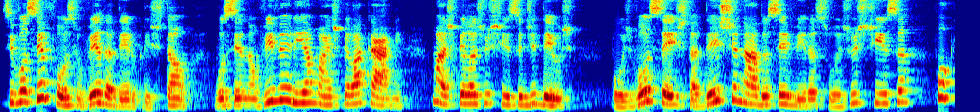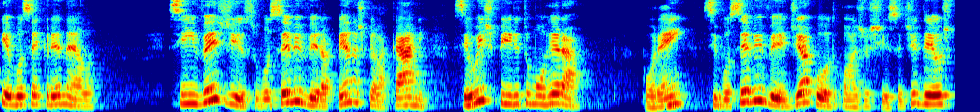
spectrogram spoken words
Se você fosse um verdadeiro cristão, você não viveria mais pela carne, mas pela justiça de Deus, pois você está destinado a servir a sua justiça porque você crê nela. Se em vez disso você viver apenas pela carne, seu espírito morrerá. Porém, se você viver de acordo com a justiça de Deus,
